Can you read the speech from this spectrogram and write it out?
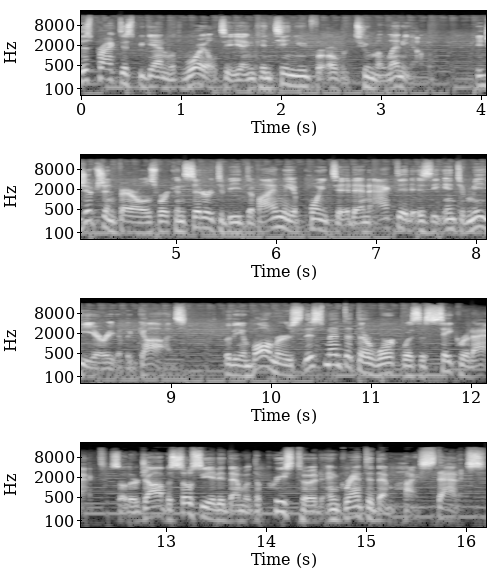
This practice began with royalty and continued for over two millennia. Egyptian pharaohs were considered to be divinely appointed and acted as the intermediary of the gods. For the embalmers, this meant that their work was a sacred act, so their job associated them with the priesthood and granted them high status.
